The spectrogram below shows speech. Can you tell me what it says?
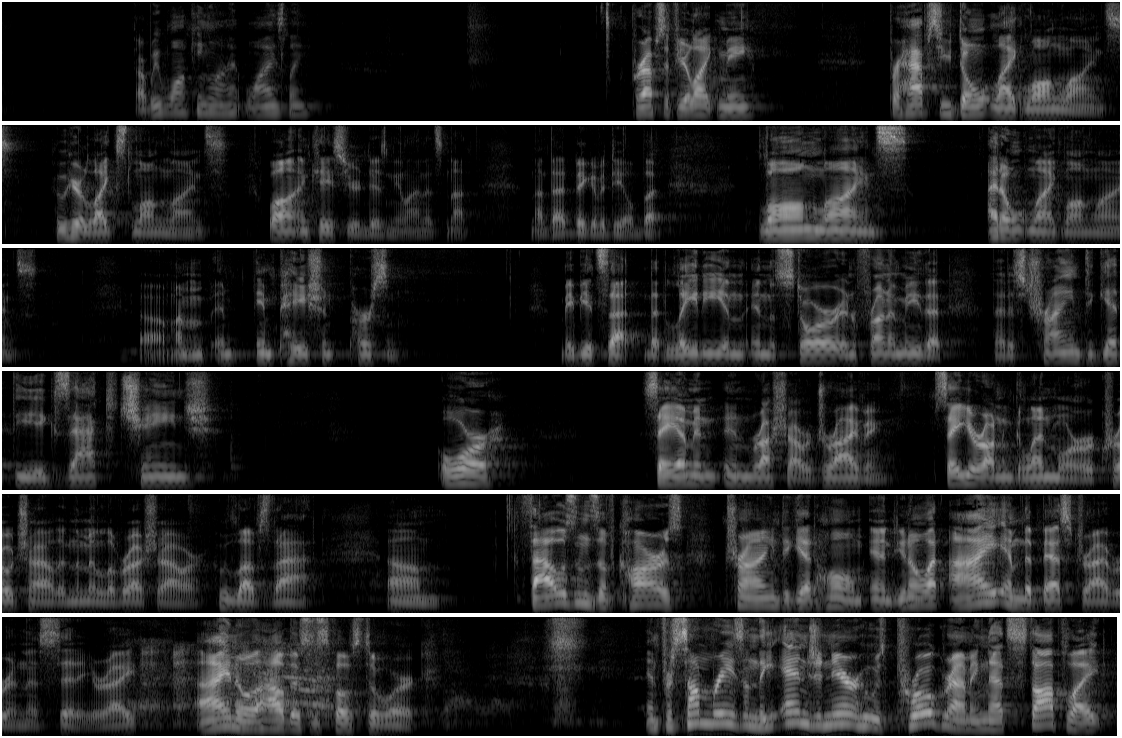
Are we walking wisely? Perhaps if you're like me, perhaps you don't like long lines. Who here likes long lines? Well, in case you're in Disneyland, it's not, not that big of a deal. But long lines, I don't like long lines. Um, I'm an impatient person. Maybe it's that, that lady in, in the store in front of me that, that is trying to get the exact change. Or say I'm in, in rush hour driving. Say you're on Glenmore or Crowchild in the middle of rush hour. Who loves that? Um, thousands of cars trying to get home. And you know what? I am the best driver in this city, right? I know how this is supposed to work. And for some reason, the engineer who was programming that stoplight,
